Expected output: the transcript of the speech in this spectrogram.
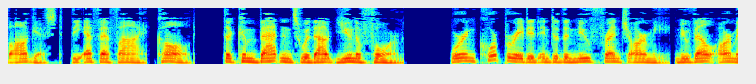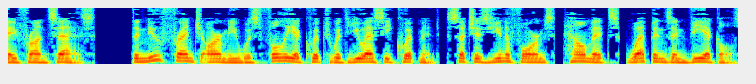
August, the FFI, called the Combatants Without Uniform, were incorporated into the new French Army Nouvelle Armée Française. The new French army was fully equipped with U.S. equipment, such as uniforms, helmets, weapons and vehicles,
